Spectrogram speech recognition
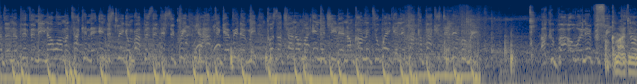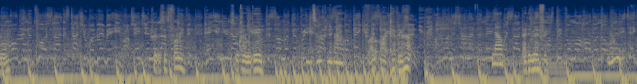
Had an epiphany. Now I'm attacking the industry and rappers that disagree. You have to get rid of me. Cause I channel my energy. Then I'm coming to where you live like a package delivery. I could battle an infantry. Fuck am I doing here? Holding the torch like the Statue of Liberty. Changing Think this is funny? Some kind of game. What are you talking about? Do I look like Kevin Hart? No. Eddie Murphy? No.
